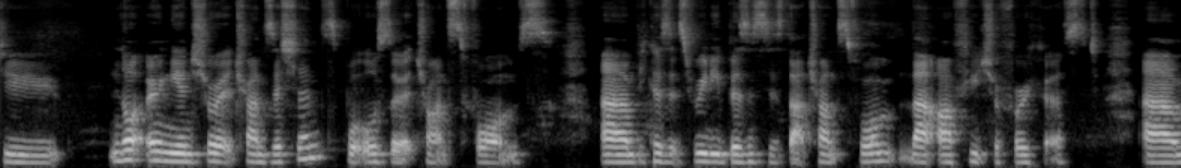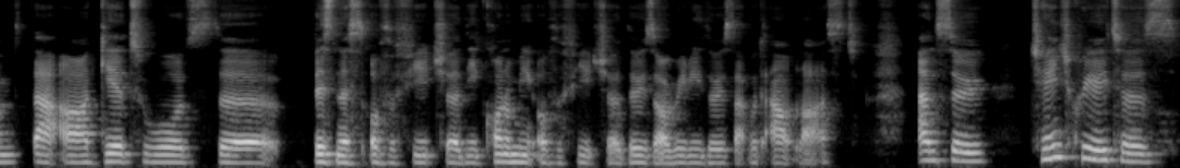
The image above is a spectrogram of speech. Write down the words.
to not only ensure it transitions, but also it transforms. Um, because it's really businesses that transform that are future focused, um, that are geared towards the business of the future, the economy of the future. Those are really those that would outlast. And so, change creators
